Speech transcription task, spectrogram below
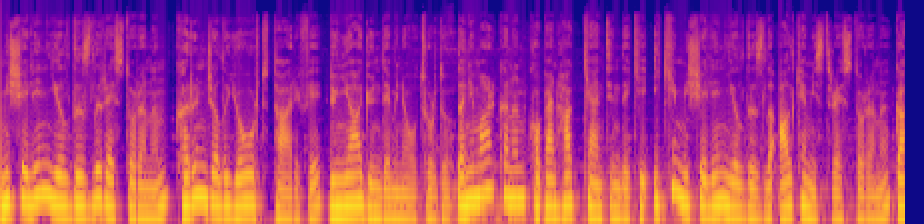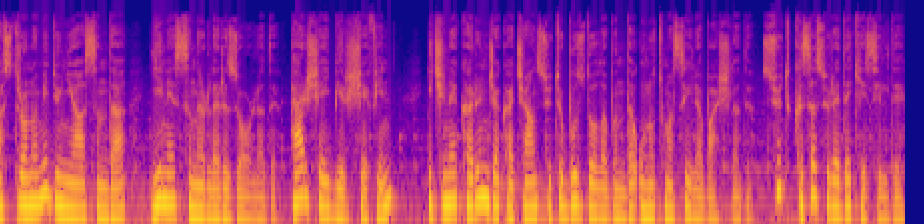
Michelin yıldızlı restoranın karıncalı yoğurt tarifi dünya gündemine oturdu. Danimarka'nın Kopenhag kentindeki iki Michelin yıldızlı Alchemist restoranı gastronomi dünyasında yine sınırları zorladı. Her şey bir şefin içine karınca kaçan sütü buzdolabında unutmasıyla başladı. Süt kısa sürede kesildi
